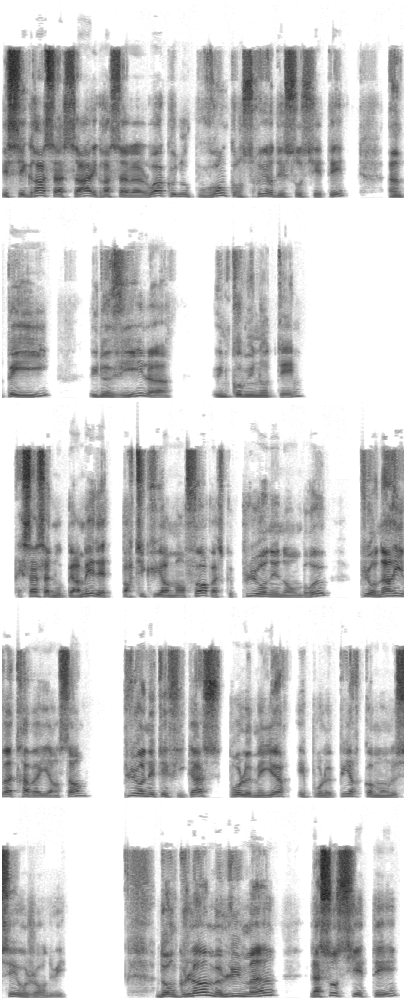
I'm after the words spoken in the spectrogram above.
et c'est grâce à ça et grâce à la loi que nous pouvons construire des sociétés, un pays, une ville, une communauté. Et ça, ça nous permet d'être particulièrement forts parce que plus on est nombreux, plus on arrive à travailler ensemble, plus on est efficace pour le meilleur et pour le pire, comme on le sait aujourd'hui. Donc l'homme, l'humain, la société,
